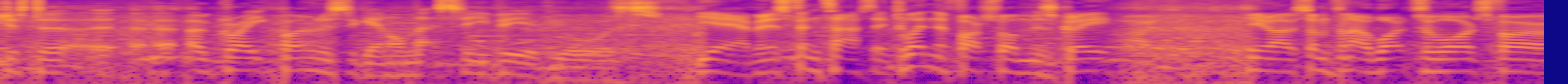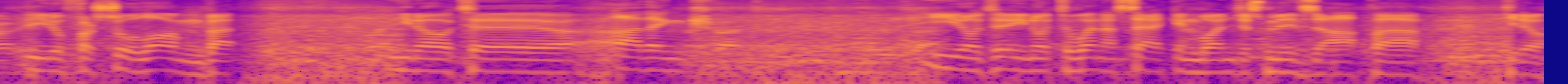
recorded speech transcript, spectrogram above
just a, a, a great bonus again on that CV of yours. Yeah, I mean it's fantastic. To win the first one was great. You know, something I worked towards for you know for so long. But you know, to I think you know to you know to win a second one just moves it up a you know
